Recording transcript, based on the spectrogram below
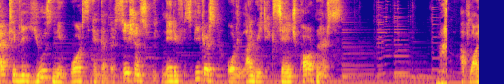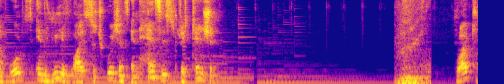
Actively use new words in conversations with native speakers or language exchange partners. Applying words in real-life situations enhances retention Write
